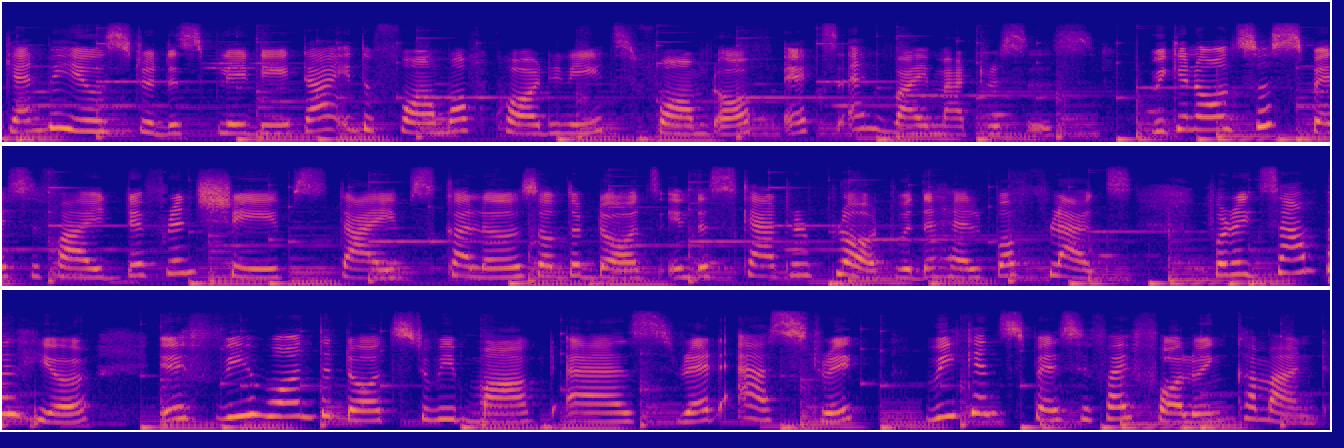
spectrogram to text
can be used to display data in the form of coordinates formed of x and y matrices. We can also specify different shapes, types, colors of the dots in the scatter plot with the help of flags. For example here, if we want the dots to be marked as red asterisk, we can specify following command.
